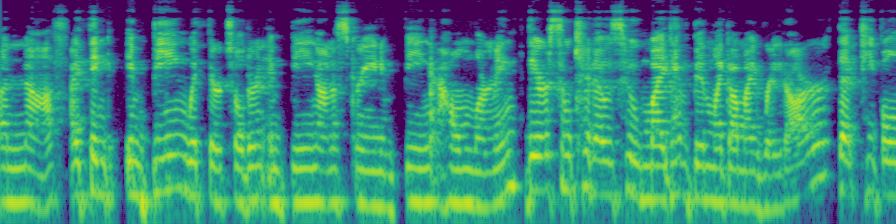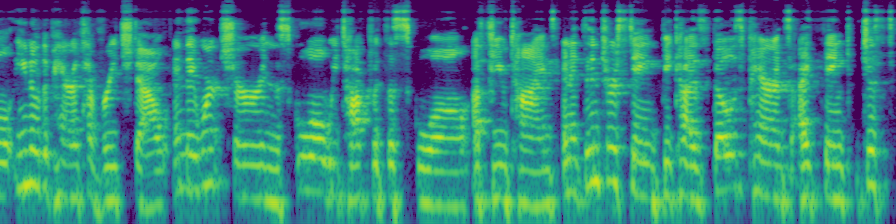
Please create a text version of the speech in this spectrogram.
enough i think in being with their children and being on a screen and being at home learning there are some kiddos who might have been like on my radar that people you know the parents have reached out and they weren't sure in the school. We talked with the school a few times. And it's interesting because those parents i think just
